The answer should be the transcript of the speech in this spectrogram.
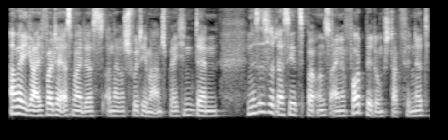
Aber egal, ich wollte erstmal das andere Schulthema ansprechen, denn es ist so, dass jetzt bei uns eine Fortbildung stattfindet.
